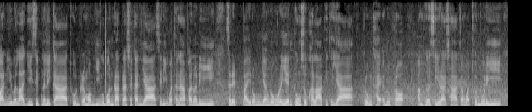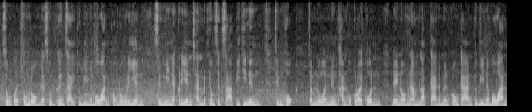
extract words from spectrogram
วันนี้เวลา 20 นาฬิกาทูลกระหม่อมหญิงอุบลรัตนราชกัญญาสิริวัฒนาพานวดี เสด็จไปโรงยังโรงเรียนทุ่งสุขลาพิทยา กรุงไทยอนุเคราะห์อำเภอศรีราชาจังหวัดชลบุรี ทรงเปิดชมรมและศูนย์เพื่อนใจทูบีนัมเบอร์วันของโรงเรียน ซึ่งมีนักเรียนชั้นมัธยมศึกษาปีที่ 1 ถึง 6 จำนวน 1,600 คน ได้น้อมนำหลักการดำเนินโครงการ To be number one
